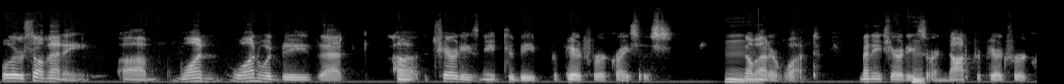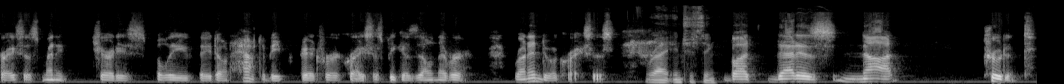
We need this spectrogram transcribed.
Well, there are so many. Um, one one would be that uh, charities need to be prepared for a crisis, hmm. no matter what. Many charities hmm. are not prepared for a crisis. Many charities believe they don't have to be prepared for a crisis because they'll never run into a crisis. Right, interesting. But that is not prudent.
